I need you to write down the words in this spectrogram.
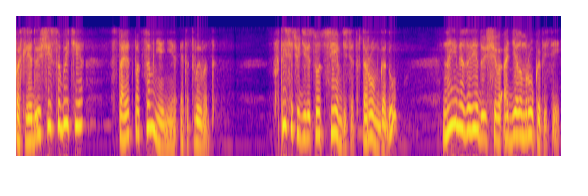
Последующие события ставят под сомнение этот вывод. В 1972 году на имя заведующего отделом рукописей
